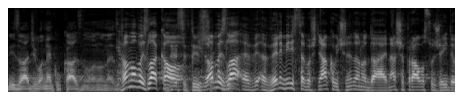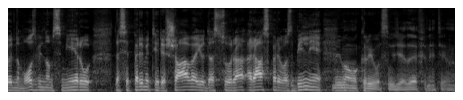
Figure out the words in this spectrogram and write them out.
izađi van neku kaznu, ono, ne znam. vama ovo izgleda kao... 10.000 i Vama izgleda, e, ve- veli ministar Bošnjaković nedavno da je naše pravosuđe ide u jednom ozbiljnom smjeru, da se predmeti rješavaju, da su ra- rasprave ozbiljnije. Mi imamo krivo suđe, definitivno.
